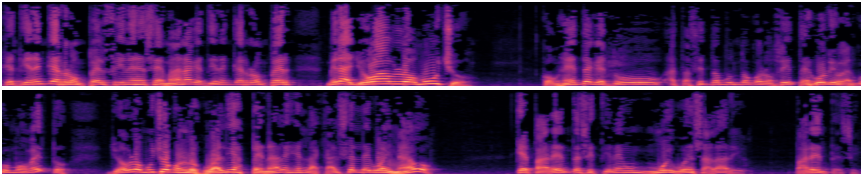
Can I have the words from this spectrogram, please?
que tienen que romper fines de semana, que tienen que romper. Mira, yo hablo mucho con gente que tú hasta cierto punto conociste, Julio, en algún momento. Yo hablo mucho con los guardias penales en la cárcel de Guaynabo, que paréntesis tienen un muy buen salario, paréntesis,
